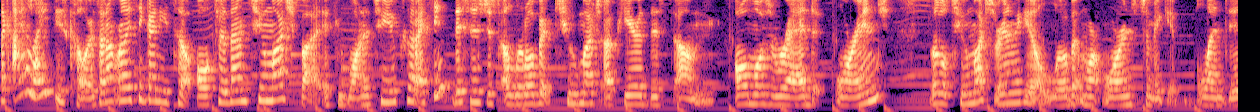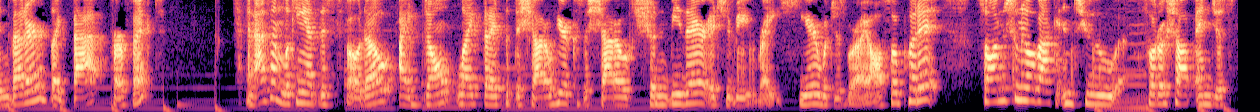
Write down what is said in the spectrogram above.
Like, I like these colors. I don't really think I need to alter them too much, but if you wanted to, you could. I think this is just a little bit too much up here, this um, almost red orange. It's a little too much, so we're gonna make it a little bit more orange to make it blend in better, like that, perfect. And as I'm looking at this photo, I don't like that I put the shadow here because the shadow shouldn't be there. It should be right here, which is where I also put it. So I'm just gonna go back into Photoshop and just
